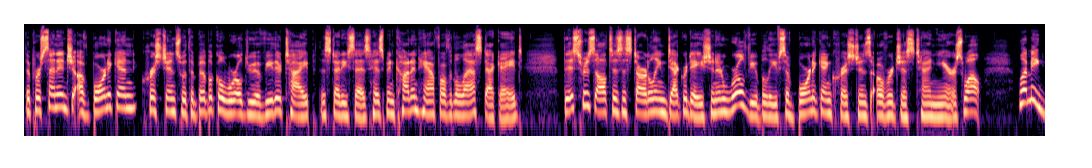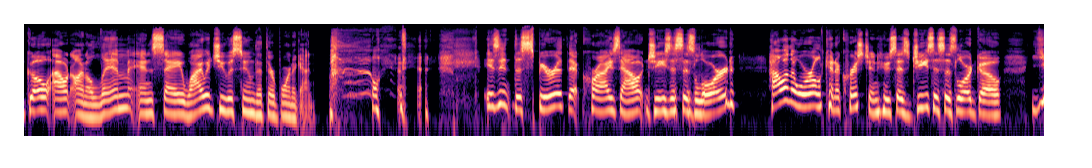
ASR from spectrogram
the percentage of born again Christians with a biblical worldview of either type, the study says, has been cut in half over the last decade. This result is a startling degradation in worldview beliefs of born again Christians over just 10 years. Well, let me go out on a limb and say, why would you assume that they're born again? Isn't the spirit that cries out, Jesus is Lord? How in the world can a Christian who says Jesus is Lord go, yeah,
